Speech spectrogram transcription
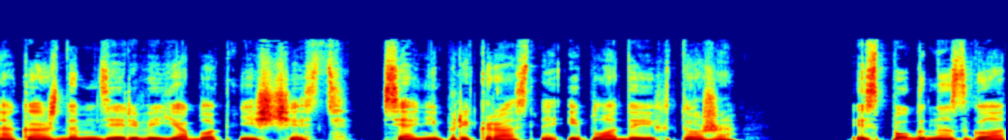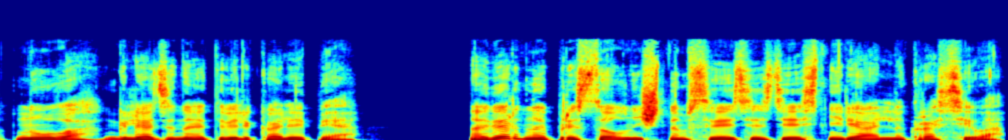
На каждом дереве яблок не счесть. Все они прекрасны, и плоды их тоже. Испуганно сглотнула, глядя на это великолепие. Наверное, при солнечном свете здесь нереально красиво.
